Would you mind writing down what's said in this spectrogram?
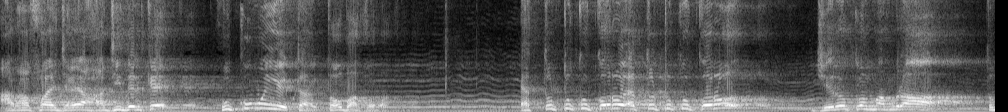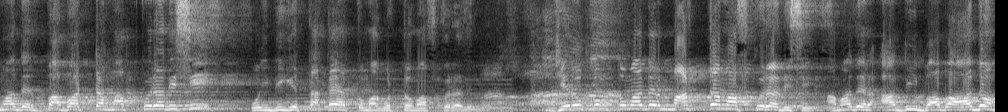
আরাফায় যায় হাজিদেরকে হুকুমই এটা তবা করা। এতটুকু করো এতটুকু করো, যেরকম আমরা তোমাদের বাবারটা মাফ করে দিছি ওই দিকে তাকায় তোমাগরটা মাফ করে দিন। যেরকম তোমাদের মাঠটা মাফ করে দিছি, আমাদের আদি বাবা আদম,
